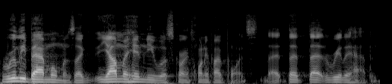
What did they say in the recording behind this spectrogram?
really bad moments. Like Ian Mahinmi was scoring 25 points. That that that really happened.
